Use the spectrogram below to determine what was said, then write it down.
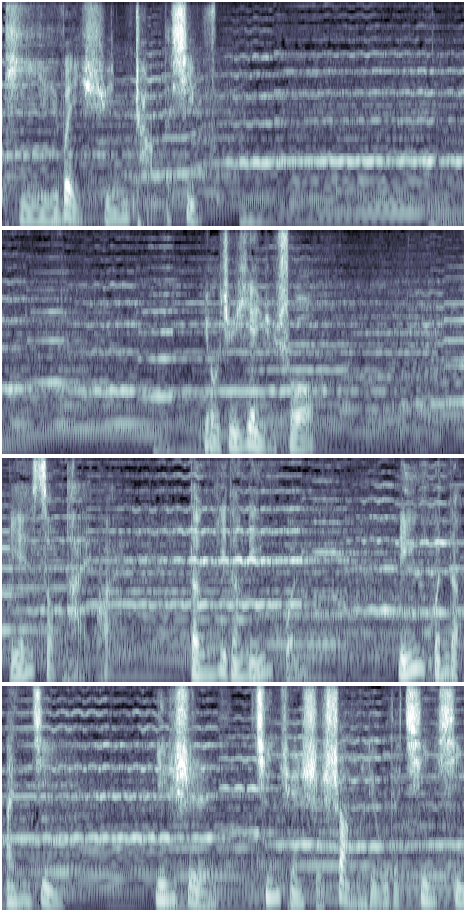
体味寻常的幸福。有句谚语说：“别走太快，等一等灵魂。灵魂的安静，应是清泉石上流的清新，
